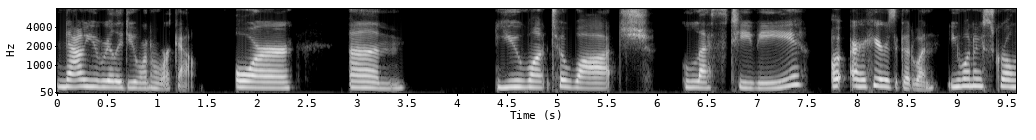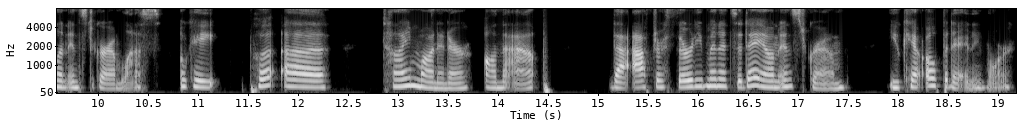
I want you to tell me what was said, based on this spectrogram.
now you really do want to work out. Or um you want to watch less TV. Or, oh, or here's a good one. You want to scroll on Instagram less. Okay, put a time monitor on the app that after 30 minutes a day on Instagram, you can't open it anymore.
